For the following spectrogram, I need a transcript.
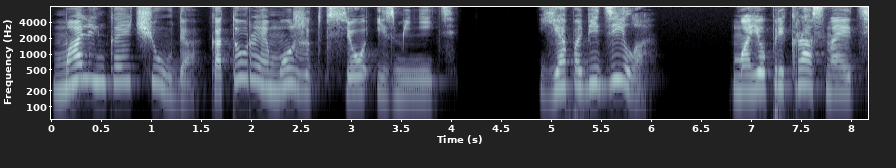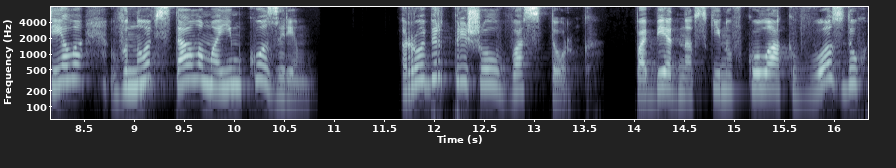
маленькое чудо, которое может все изменить. Я победила. Мое прекрасное тело вновь стало моим козырем. Роберт пришел в восторг. Победно вскинув кулак в воздух,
